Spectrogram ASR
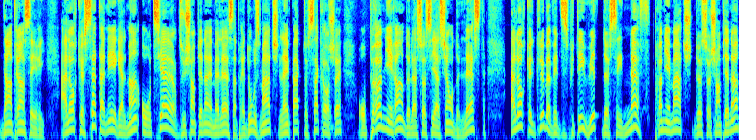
d'entrer en série. Alors que cette année également, au tiers du championnat MLS, après 12 matchs, l'impact s'accrochait au premier rang de l'association de l'Est, alors que le club avait disputé huit de ses neuf premiers matchs de ce championnat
